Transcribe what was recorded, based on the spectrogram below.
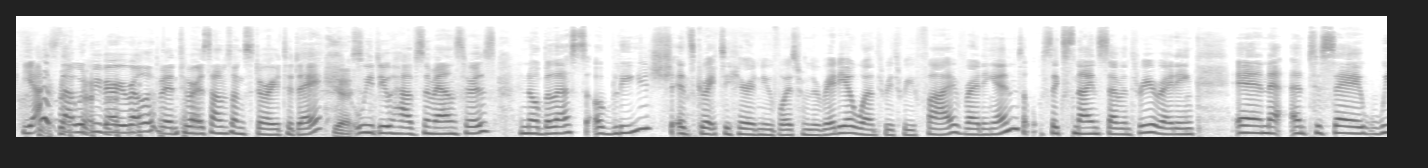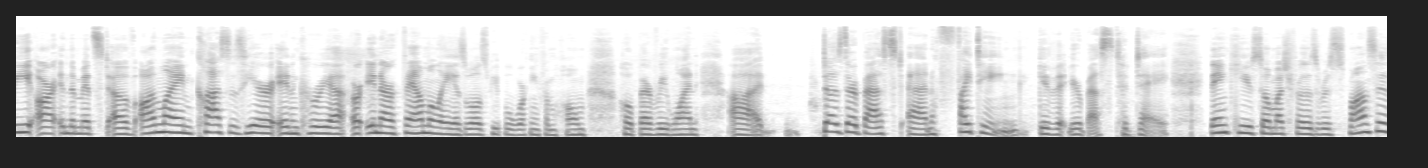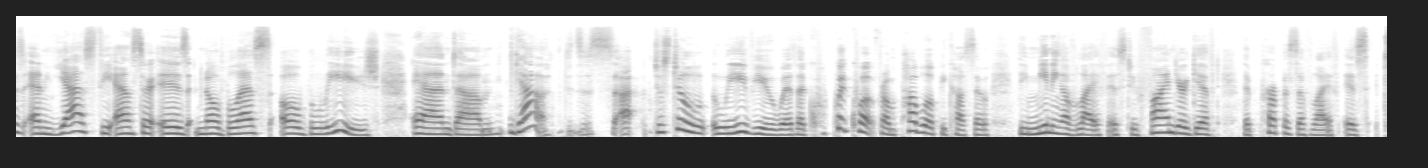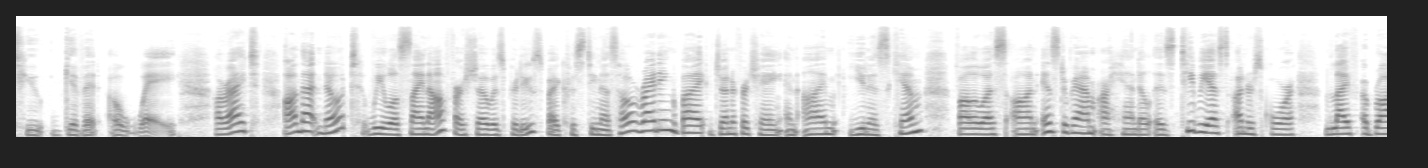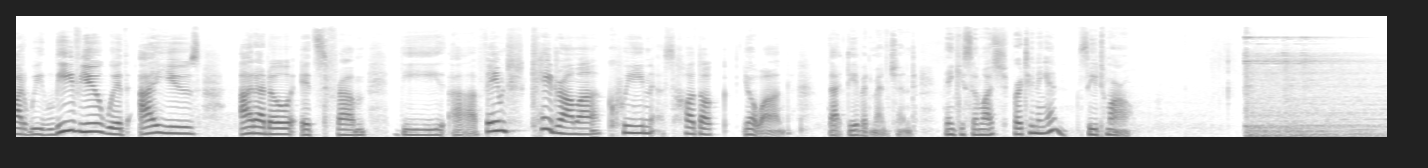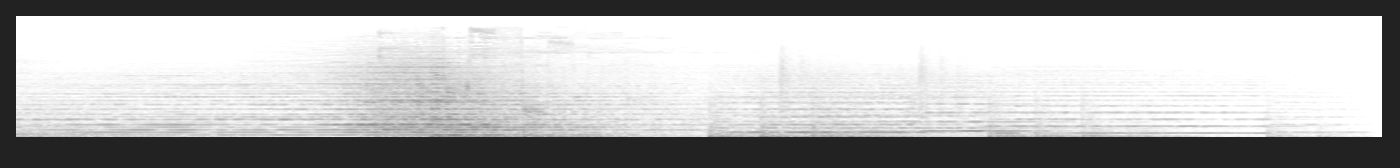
Yes, that would be very relevant to our Samsung story today. Yes. We do have some answers. Noblesse oblige. It's great to hear a new voice from the radio. 1335 writing in. 6973 writing in. And to say we are in the midst of online classes here in Korea or in our family as well as people working from home. Hope everyone, uh, does their best and fighting, giving give it your best today. Thank you so much for those responses. And yes, the answer is noblesse oblige. And um, yeah, just, uh, just to leave you with a qu- quick quote from Pablo Picasso the meaning of life is to find your gift, the purpose of life is to give it away. All right. On that note, we will sign off. Our show is produced by Christina So, writing by Jennifer Chang, and I'm Eunice Kim. Follow us on Instagram. Our handle is TBS underscore life abroad. We leave you with IU's Arado. It's from the uh, famed K drama Queen Sodok Yowang that David mentioned. Thank you so much for tuning in. See you tomorrow.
